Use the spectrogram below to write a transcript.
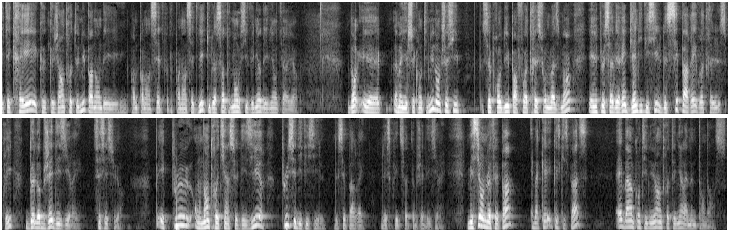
été créé, que, j'ai entretenu pendant, cette, pendant cette vie, qui doit certainement aussi venir des vies antérieures. Donc, et, euh, la maïeché continue. Donc, ceci se produit parfois très sournoisement, et il peut s'avérer bien difficile de séparer votre esprit de l'objet désiré. C'est sûr. Et plus on entretient ce désir, plus c'est difficile de séparer l'esprit de cet objet désiré. Mais si on ne le fait pas, eh ben, qu'est-ce qui se passe? Eh bien, on continue à entretenir la même tendance,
